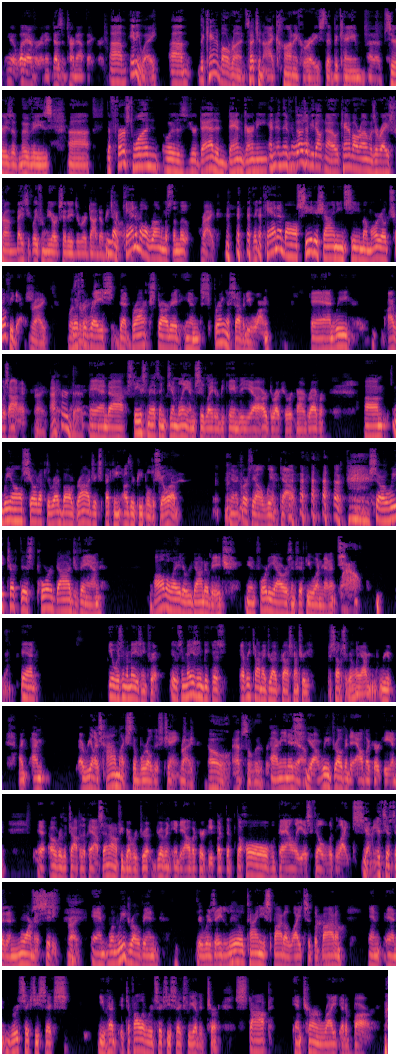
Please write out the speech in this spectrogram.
you know, whatever, and it doesn't turn out that great. Um, anyway, um, the Cannonball Run, such an iconic race that became a series of movies. Uh, the first one was your dad and Dan Gurney. And, and if those of you don't know, Cannonball Run was a race from basically from New York City to Redondo Beach. No, California. Cannonball Run was the movie. Right. The Cannonball Sea to Shining Sea Memorial Trophy Dash right. was, the, race. that Brock started in spring of 71. And we, I was on it. Right. I heard that. And, uh, Steve Smith and Jim Williams, who later became the uh, art director of Car and Driver, um, we all showed up to Red Ball Garage expecting other people to show up. And of course they all wimped out. So we took this poor Dodge van all the way to Redondo Beach in 40 hours and 51 minutes. wow. And it was an amazing trip. It was amazing because every time I drive cross country subsequently, I'm, re- I'm, I'm, I realize how much the world has changed. Right. Oh, absolutely. I mean, it's, Yeah. you know, we drove into Albuquerque and Uh, over the top of the pass. I don't know if you've ever dri- driven into Albuquerque, but the, the whole valley is filled with lights. Yeah, I mean, it's just an enormous city. Right. And when we drove in, there was a little tiny spot of lights at the bottom and, and Route 66, you had to follow Route 66, we had to turn, stop and turn right at a bar.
